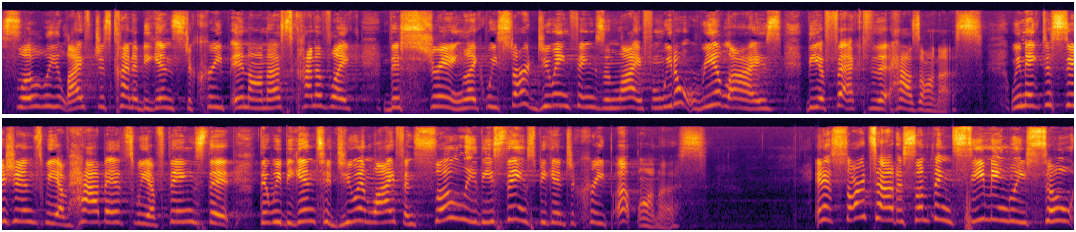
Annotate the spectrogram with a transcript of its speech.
slowly life just kind of begins to creep in on us, kind of like this string. Like we start doing things in life and we don't realize the effect that has on us. We make decisions, we have habits, we have things that, that we begin to do in life, and slowly these things begin to creep up on us. And it starts out as something seemingly so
